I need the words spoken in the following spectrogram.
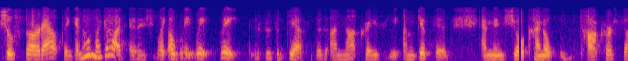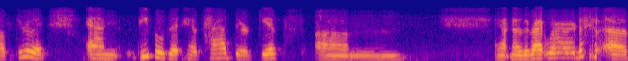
She'll start out thinking, "Oh my God," and then she's like, "Oh wait, wait, wait! This is a gift. This, I'm not crazy. I'm gifted." And then she'll kind of talk herself through it. And people that have had their gifts um, I don't know the right word, uh,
